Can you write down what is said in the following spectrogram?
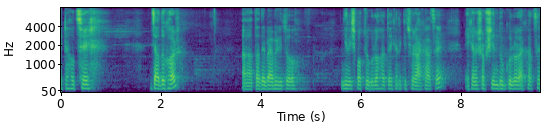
এটা হচ্ছে জাদুঘর। তাদের ব্যবহৃত জিনিসপত্রগুলো হয়তো এখানে কিছু রাখা আছে। এখানে সব সিন্দুকগুলো রাখা আছে।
